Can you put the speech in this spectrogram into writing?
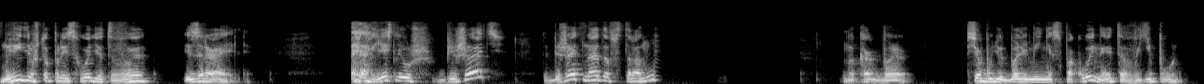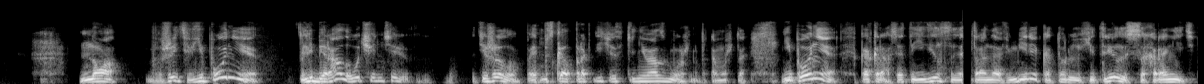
Мы видим, что происходит в Израиле. Если уж бежать, то бежать надо в страну, ну, как бы, все будет более-менее спокойно, это в Японии. Но жить в Японии либералу очень тяжело. Бы сказал, практически невозможно. Потому что Япония как раз это единственная страна в мире, которая ухитрилась сохранить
